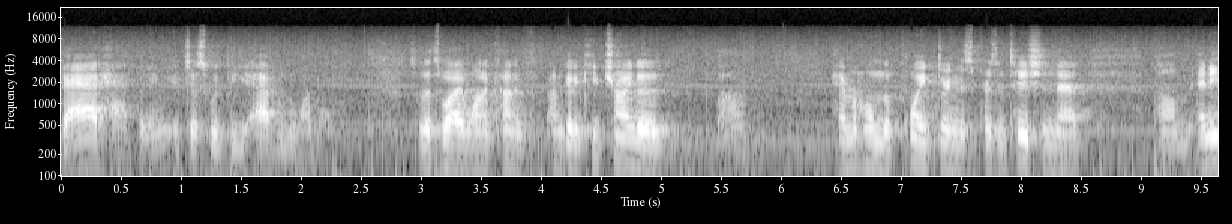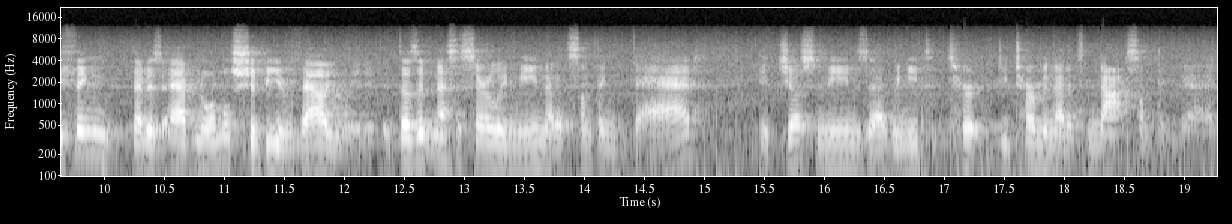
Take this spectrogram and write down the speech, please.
bad happening, it just would be abnormal. So that's why I want to kind of, I'm going to keep trying to um, hammer home the point during this presentation that um, anything that is abnormal should be evaluated. It doesn't necessarily mean that it's something bad. It just means that we need to ter- determine that it's not something bad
